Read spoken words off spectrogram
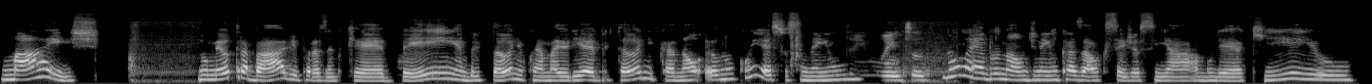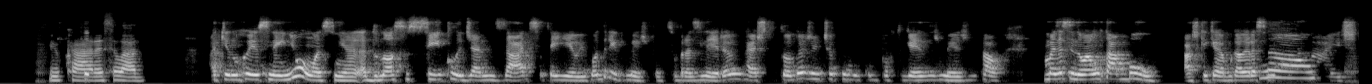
Mas, no meu trabalho, por exemplo, que é bem britânico, a maioria é britânica, não, eu não conheço assim nenhum, Tem muito. não lembro não de nenhum casal que seja assim a mulher aqui e o e o cara, sei lá, Aqui eu não conheço nenhum, assim, a, a do nosso ciclo de amizade só tem eu e o Rodrigo mesmo, porque eu sou brasileira, o resto toda a gente é com, com portugueses mesmo e tal. Mas assim, não é um tabu. Acho que a galera se não, mais.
